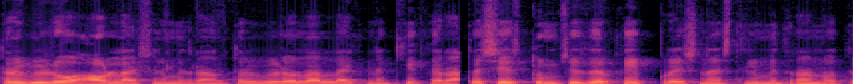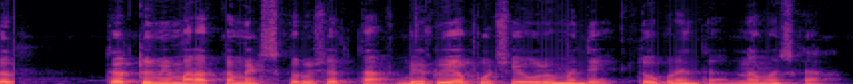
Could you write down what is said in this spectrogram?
तर व्हिडिओ आवडला असेल मित्रांनो तर व्हिडिओला लाईक नक्की करा. तसेच तुमचे जर काही प्रश्न असतील मित्रांनो तर तर तुम्ही मला कमेंट्स करू शकता. भेटूया पुढच्या व्हिडिओमध्ये तोपर्यंत नमस्कार.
